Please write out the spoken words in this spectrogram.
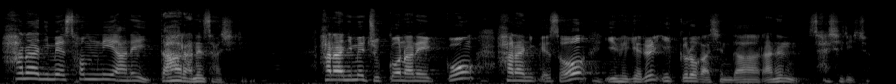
하나님의 섭리 안에 있다라는 사실이에요. 하나님의 주권 안에 있고 하나님께서 이 회개를 이끌어 가신다라는 사실이죠.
